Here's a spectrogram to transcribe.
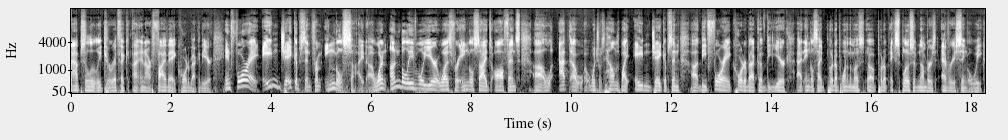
absolutely terrific uh, in our 5A quarterback of the year. In 4A, Aiden Jacobson from Ingleside. Uh, what an unbelievable year it was for Ingleside's offense, uh, at which was helmed by Aiden Jacobson, the 4A quarterback of the year at Ingleside. Put up one of the most uh, put up explosive numbers every single week.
